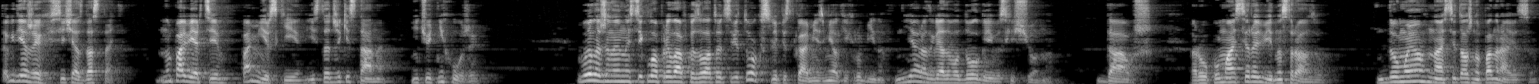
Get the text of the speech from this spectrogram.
то где же их сейчас достать? Ну, поверьте, памирские, из Таджикистана, ничуть не хуже». Выложенный на стекло прилавка золотой цветок с лепестками из мелких рубинов я разглядывал долго и восхищенно. Да уж, руку мастера видно сразу. Думаю, Насте должно понравиться.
